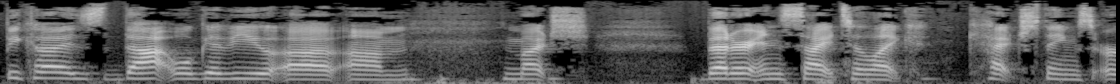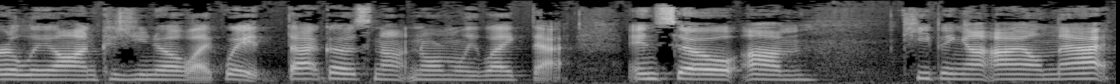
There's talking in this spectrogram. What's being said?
because that will give you a um, much better insight to like catch things early on because you know like wait that goat's not normally like that and so um, keeping an eye on that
